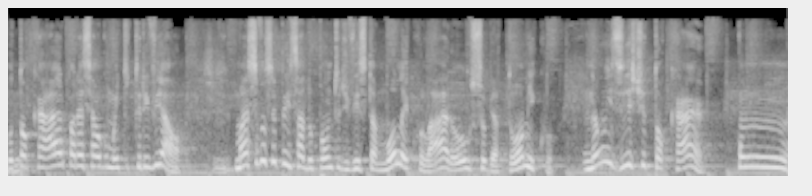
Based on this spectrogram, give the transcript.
o tocar parece algo muito trivial. Mas se você pensar do ponto de vista molecular ou subatômico, não existe tocar com.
